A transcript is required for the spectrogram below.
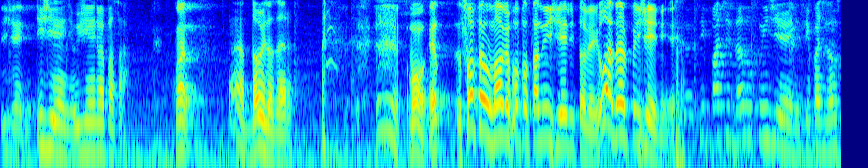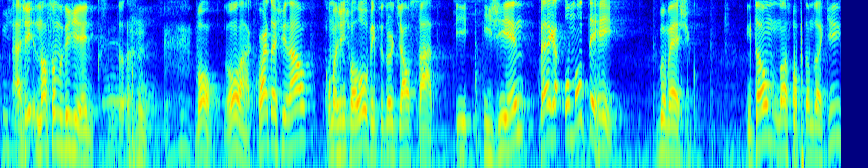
Higiene. Higiene. O Higiene vai passar. Quanto? É, 2 a 0. Bom, eu, só pelo nome eu vou apostar no Higiene também. 1x0 pro Higiene. Simpatizamos com higiene, simpatizamos com higiene. Gente, nós somos higiênicos. É, então. Bom, vamos lá. Quarta final, como a gente falou, o vencedor de Al-Sad e Higiene pega o Monterrey do México. Então, nós palpitamos aqui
